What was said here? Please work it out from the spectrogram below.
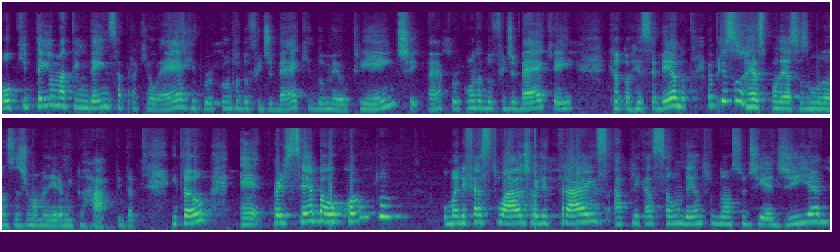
ou que tem uma tendência para que eu erre por conta do feedback do meu cliente, né, por conta do feedback aí que eu estou recebendo, eu preciso responder essas mudanças de uma maneira muito rápida. Então, é, perceba o quanto o Manifesto Ágil ele traz aplicação dentro do nosso dia a dia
